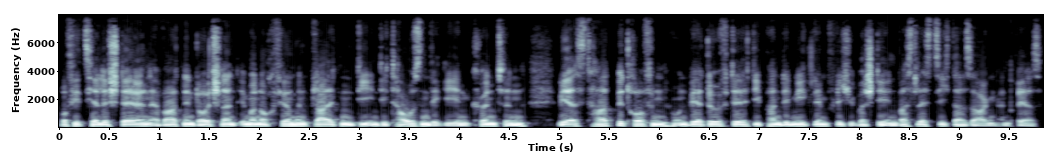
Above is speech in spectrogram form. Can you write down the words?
Offizielle Stellen erwarten in Deutschland immer noch Firmenpleiten, die in die Tausende gehen könnten. Wer ist hart betroffen und wer dürfte die Pandemie glimpflich überstehen? Was lässt sich da sagen, Andreas?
